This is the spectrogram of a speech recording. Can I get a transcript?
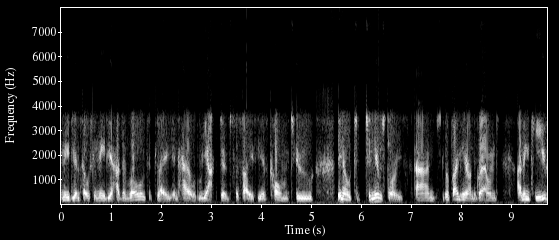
media and social media has a role to play in how reactive society has come to, you know, to, to news stories. And look, I'm here on the ground. I'm in Kiev.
